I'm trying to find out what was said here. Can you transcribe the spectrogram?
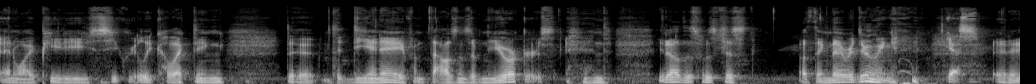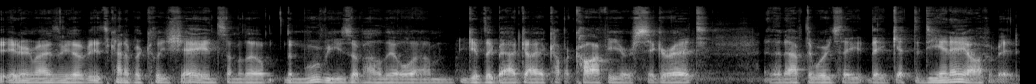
NYPD secretly collecting the the DNA from thousands of New Yorkers, and you know this was just a thing they were doing. Yes, and it, it, reminds me of it's kind of a cliche in some of the the movies of how they'll um, give the bad guy a cup of coffee or a cigarette. And then afterwards, they, they get the DNA off of it,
